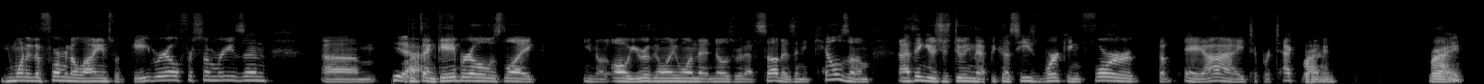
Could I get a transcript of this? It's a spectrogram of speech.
he wanted to form an alliance with Gabriel for some reason. Um, yeah, But then Gabriel was like, you know, oh, you're the only one that knows where that sub is, and he kills him. And I think he was just doing that because he's working for the AI to protect right, them. Right.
